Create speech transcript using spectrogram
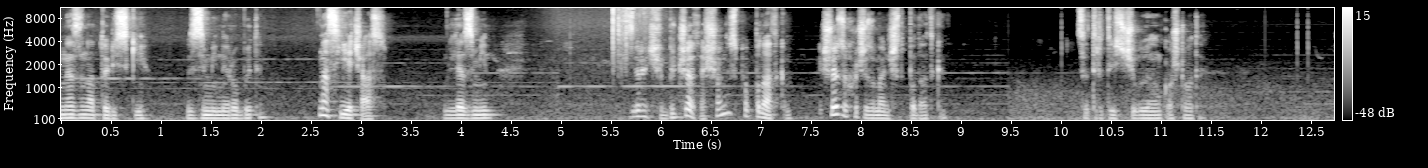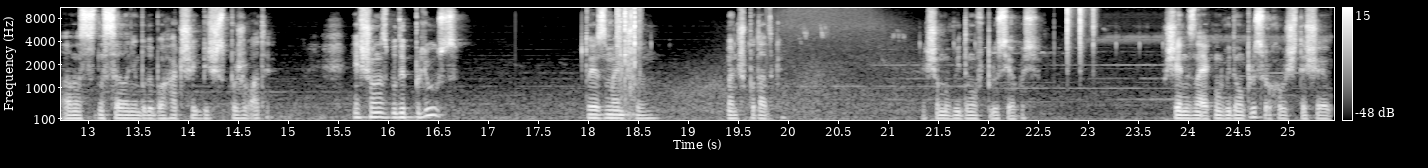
Не занадто різкі зміни робити. У нас є час для змін. До речі, бюджет, а що у нас по податкам? Якщо я захочу зменшити податки, це 3000 буде нам коштувати. А у нас населення буде багатше і більше споживати. Якщо у нас буде плюс, то я зменшую менше податки. Якщо ми вийдемо в плюс якось. Ще я не знаю, як ми вийдемо в плюс, враховуючи те, що я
